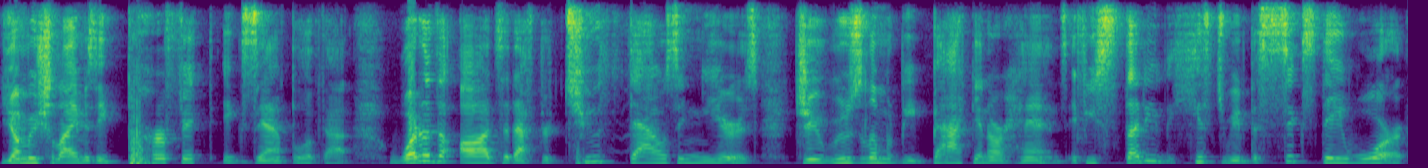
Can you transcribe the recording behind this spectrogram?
Yom Yerushalayim is a perfect example of that. What are the odds that after 2,000 years, Jerusalem would be back in our hands? If you study the history of the Six Day War,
